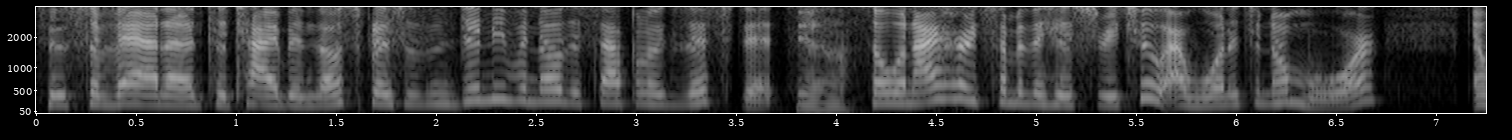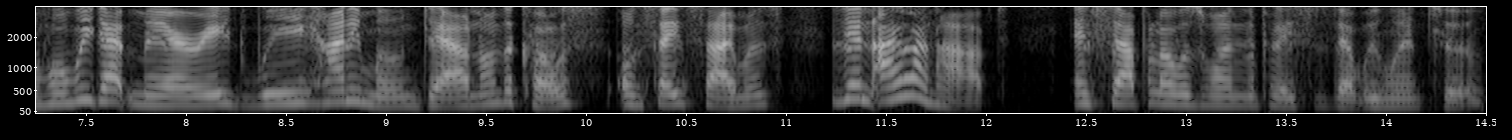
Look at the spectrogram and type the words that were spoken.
to Savannah, to Tybee, those places, and didn't even know that Sapelo existed. Yeah. So when I heard some of the history too, I wanted to know more. And when we got married, we honeymooned down on the coast on St. Simon's, then island hopped. And Sapelo was one of the places that we went to.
